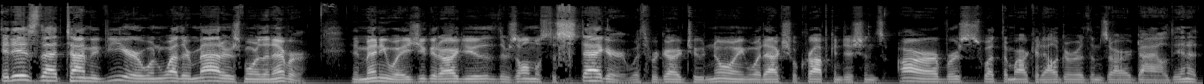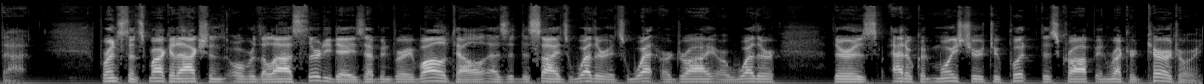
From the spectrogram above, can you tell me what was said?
it is that time of year when weather matters more than ever. In many ways, you could argue that there's almost a stagger with regard to knowing what actual crop conditions are versus what the market algorithms are dialed in at that. For instance, market actions over the last 30 days have been very volatile as it decides whether it's wet or dry or whether there is adequate moisture to put this crop in record territory.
